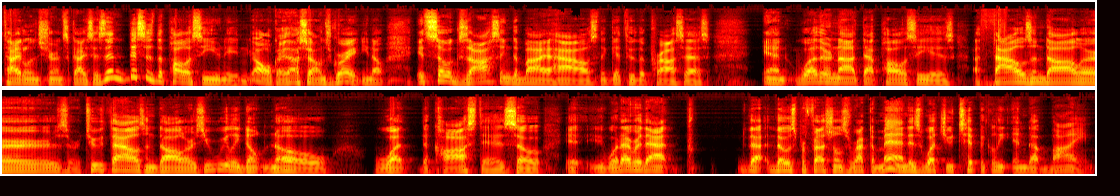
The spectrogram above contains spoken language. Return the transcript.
title insurance guy says, and this is the policy you need. And, oh, okay, that sounds great. You know, it's so exhausting to buy a house and to get through the process. And whether or not that policy is thousand dollars or two thousand dollars, you really don't know what the cost is. So it, whatever that that those professionals recommend is what you typically end up buying.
